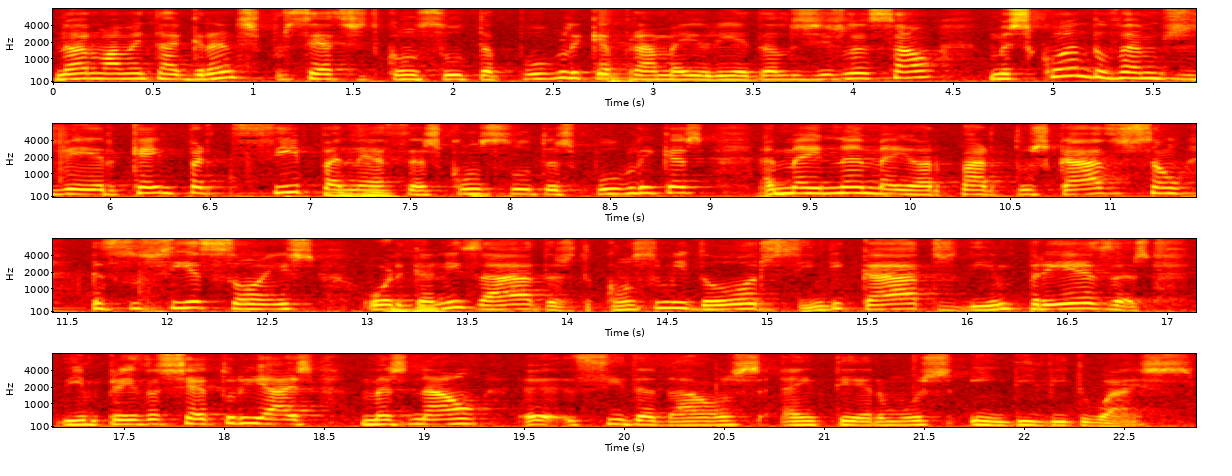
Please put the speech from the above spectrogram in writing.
Normalmente há grandes processos de consulta pública para a maioria da legislação, mas quando vamos ver quem participa uhum. nessas consultas públicas, a na maior parte dos casos são associações organizadas de consumidores, sindicatos, de empresas, de empresas setoriais, mas não uh, cidadãos em termos individuais.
